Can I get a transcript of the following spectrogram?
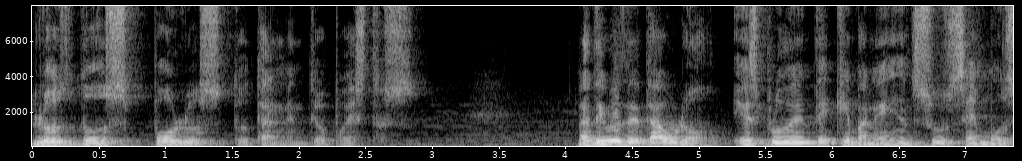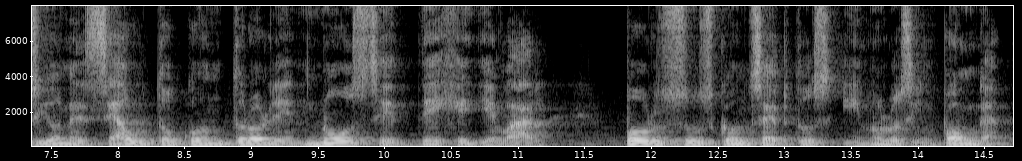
Los dos polos totalmente opuestos. Nativos de Tauro, es prudente que manejen sus emociones, se autocontrole, no se deje llevar por sus conceptos y no los imponga.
